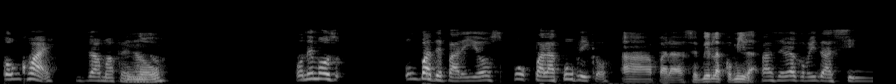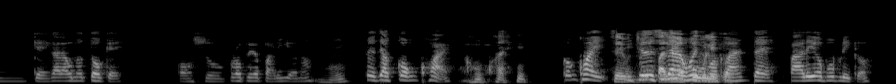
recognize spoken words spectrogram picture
公筷你知道吗？No. Ponemos un bate para ellos, para público. Ah, para servir la comida. Para servir la comida sin que cada uno toque con su propio palillo, ¿no? Uh -huh. 这个叫公筷。公筷。公筷，你觉得西班牙会怎么翻？对，palillo público。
